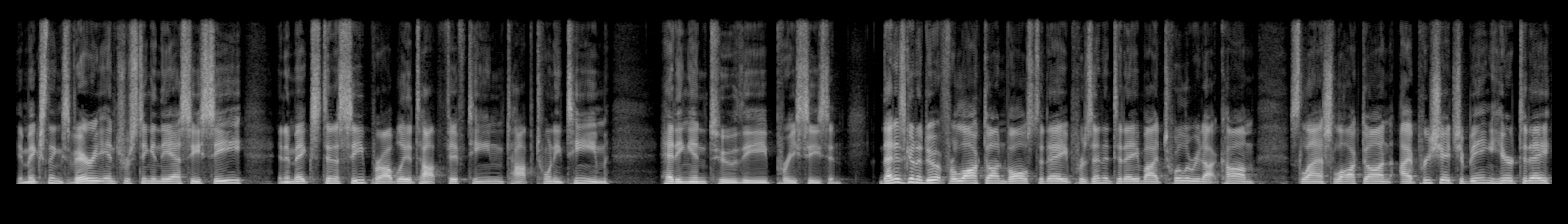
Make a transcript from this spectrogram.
it makes things very interesting in the SEC, and it makes Tennessee probably a top 15, top 20 team heading into the preseason. That is going to do it for Locked On Vols today, presented today by Twillory.com slash Locked On. I appreciate you being here today.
